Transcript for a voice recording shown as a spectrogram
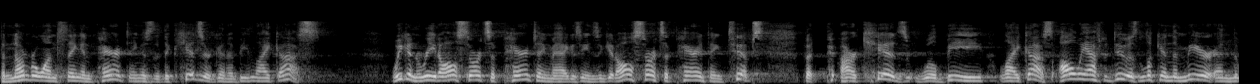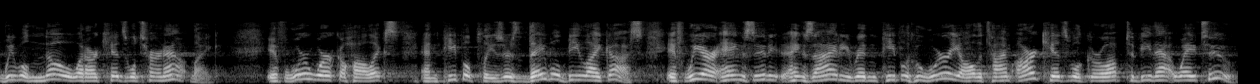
the number one thing in parenting is that the kids are going to be like us. We can read all sorts of parenting magazines and get all sorts of parenting tips, but our kids will be like us. All we have to do is look in the mirror and we will know what our kids will turn out like. If we're workaholics and people pleasers, they will be like us. If we are anxiety ridden people who worry all the time, our kids will grow up to be that way too.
